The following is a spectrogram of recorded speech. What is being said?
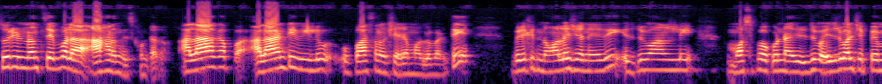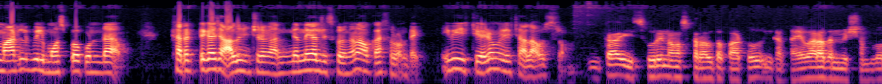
సూర్యుడు ఉన్నంతసేపు వాళ్ళు ఆహారం తీసుకుంటారు. అలాగ అలాంటి వీళ్ళు ఉపాసనలు చేయడం మొదలు పెడితే వీళ్ళకి నాలెడ్జ్ అనేది ఎదుటి వాళ్ళని మోసపోకుండా ఎదురు ఎదురు వాళ్ళు చెప్పే మాటలకు వీళ్ళు మోసపోకుండా కరెక్ట్గా ఆలోచించడం కానీ నిర్ణయాలు తీసుకోవడం కానీ అవకాశాలు ఉంటాయి. ఇవి చేయడం వీళ్ళకి చాలా అవసరం. ఇంకా ఈ సూర్య నమస్కారాలతో పాటు ఇంకా దైవారాధన విషయంలో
